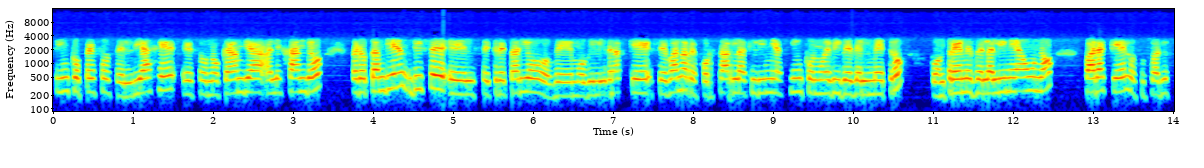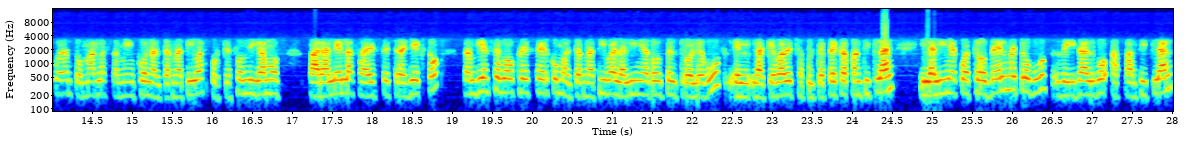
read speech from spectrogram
cinco pesos el viaje, eso no cambia, Alejandro, pero también dice el secretario de Movilidad que se van a reforzar las líneas 5, 9 y B del metro con trenes de la línea 1 para que los usuarios puedan tomarlas también con alternativas porque son, digamos, paralelas a este trayecto. También se va a ofrecer como alternativa la línea 2 del trolebús, la que va de Chapultepec a Pantitlán, y la línea 4 del Metrobús de Hidalgo a Pantitlán.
